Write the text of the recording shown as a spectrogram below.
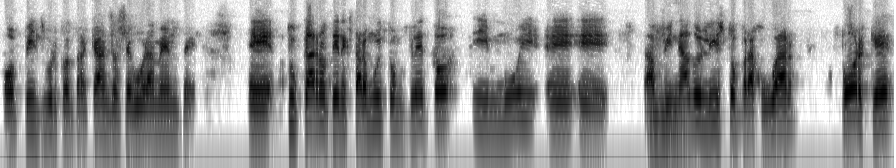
o Pittsburgh contra Kansas seguramente. tu carro tiene que estar muy completo y muy afinado y listo para jugar porque,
